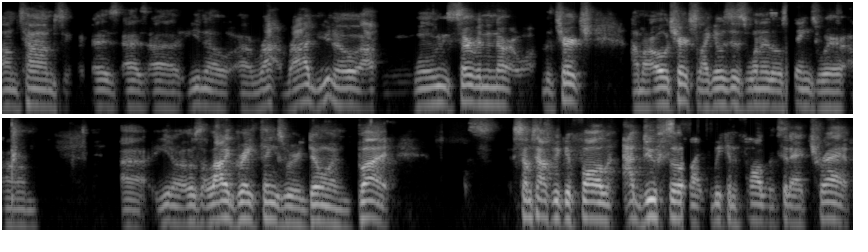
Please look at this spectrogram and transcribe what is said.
um times as as uh you know uh, Rod, Rod you know uh, when we were serving in our the church um our old church like it was just one of those things where um uh you know it was a lot of great things we were doing but sometimes we could fall I do feel like we can fall into that trap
